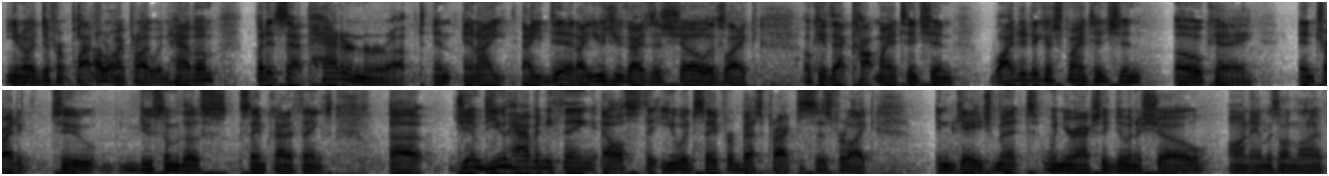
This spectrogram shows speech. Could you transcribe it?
you know, a different platform, I, probably wouldn't have them. But it's that pattern interrupt, and and I I did. I use you guys' show as like, okay, that caught my attention. Why did it catch my attention? Oh, okay, and try to to do some of those same kind of things. Uh, Jim, do you have anything else that you would say for best practices for like engagement when you're actually doing a show on Amazon Live?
